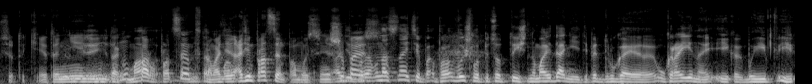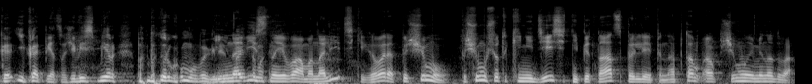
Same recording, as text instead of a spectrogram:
Все-таки это не, Не- не так ну, мало, пару процентов, не там, так один, мало. один процент, по-моему, если не ошибаюсь. у нас, знаете, вышло 500 тысяч на Майдане, и теперь другая Украина, и как бы и, и- и капец. Вообще весь мир по- по-другому выглядит. Ненавистные вам аналитики говорят, почему? Почему все-таки не 10, не 15 Прилепин, а, потом, а почему именно 2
